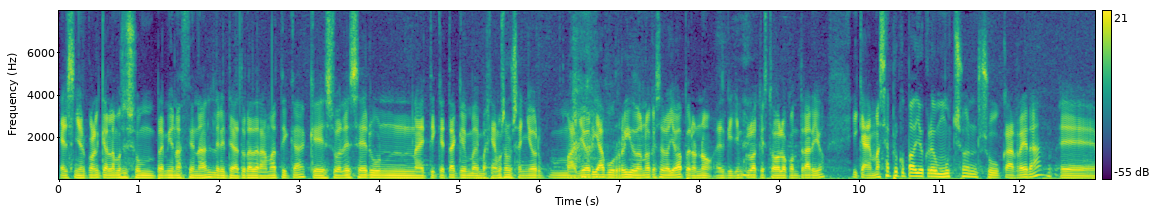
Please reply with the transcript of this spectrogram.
El señor con el que hablamos es un premio nacional de literatura dramática que suele ser una etiqueta que imaginamos a un señor mayor y aburrido, ¿no? Que se lo lleva, pero no, es Guillem Cloa, que es todo lo contrario y que además se ha preocupado, yo creo, mucho en su carrera eh,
